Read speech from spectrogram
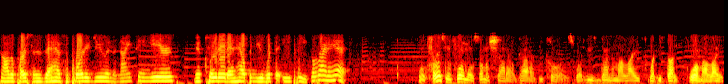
to all the persons that have supported you in the 19 years, included in helping you with the EP. Go right ahead. Well, first and foremost, I'm gonna shout out God because what He's done in my life, what He's done for my life,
